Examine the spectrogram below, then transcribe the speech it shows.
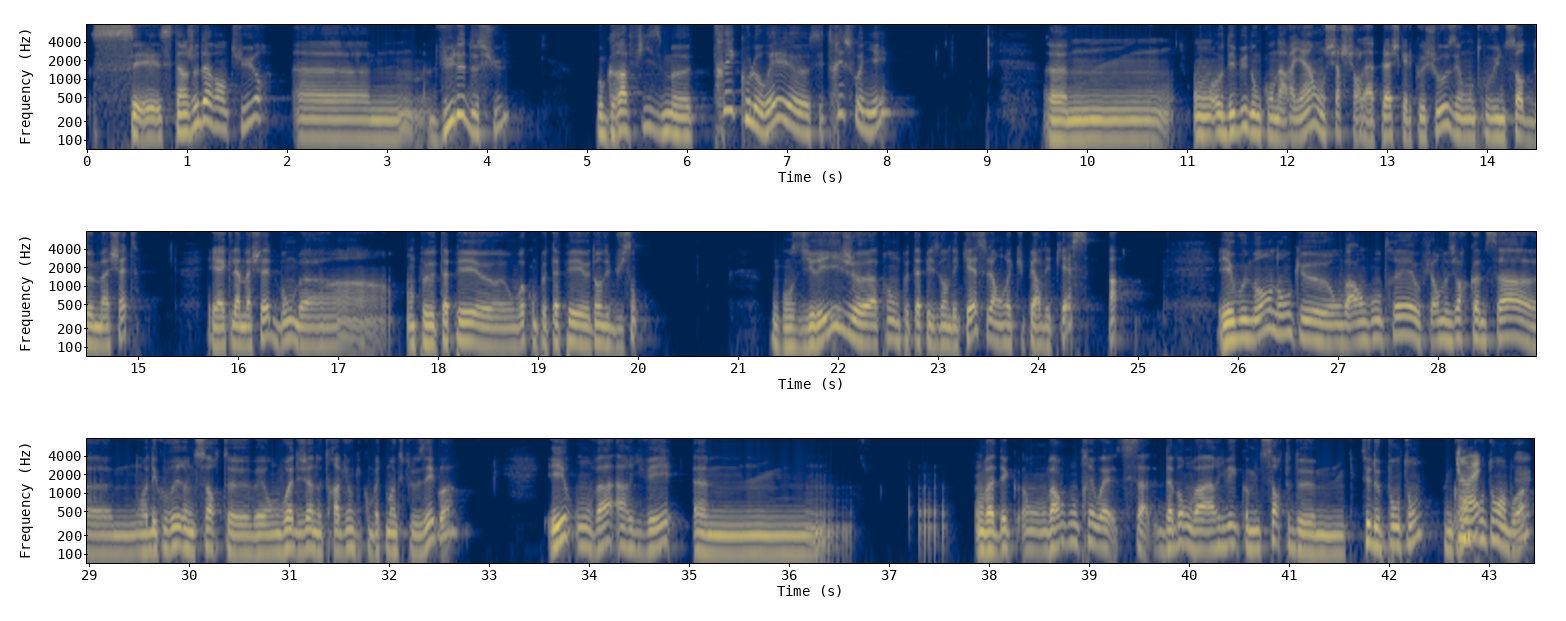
c'est un jeu d'aventure euh, vu de dessus, au graphisme très coloré, euh, c'est très soigné. Euh, au début, donc, on n'a rien, on cherche sur la plage quelque chose et on trouve une sorte de machette. Et avec la machette, bon, ben, on peut taper, on voit qu'on peut taper dans des buissons. Donc on se dirige, après on peut taper dans des caisses, là on récupère des pièces. Ah, et au bout de moment, donc, euh, on va rencontrer au fur et à mesure comme ça, euh, on va découvrir une sorte, euh, ben, on voit déjà notre avion qui est complètement explosé, quoi. Et on va arriver, on va, on va rencontrer, ouais, c'est ça. D'abord, on va arriver comme une sorte de, c'est de ponton, un grand ponton en bois, mmh.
